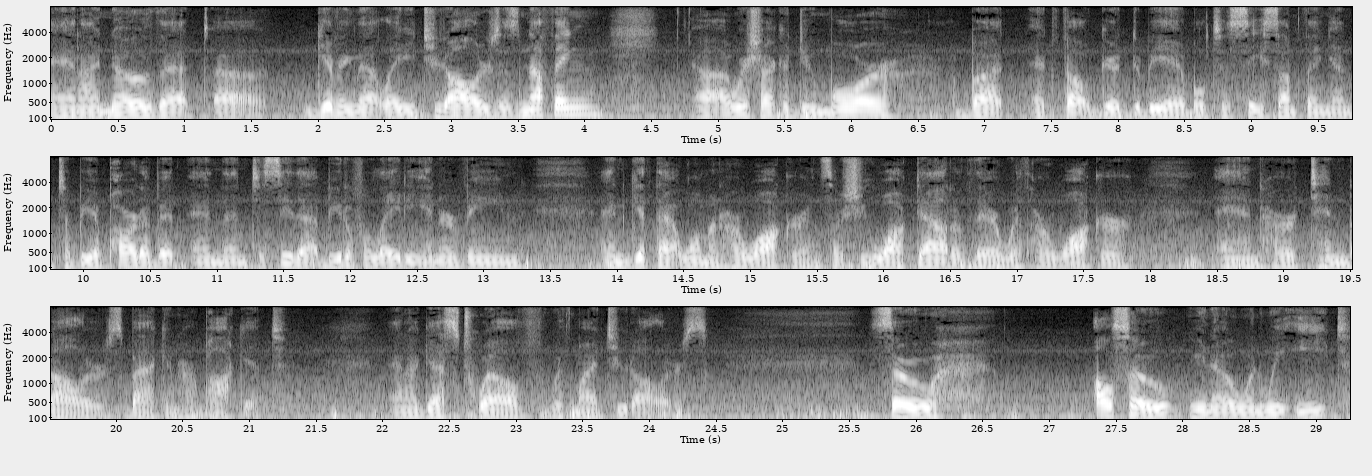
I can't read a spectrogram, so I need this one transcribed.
and I know that uh, giving that lady two dollars is nothing. Uh, I wish I could do more, but it felt good to be able to see something and to be a part of it, and then to see that beautiful lady intervene and get that woman her walker. And so she walked out of there with her walker and her ten dollars back in her pocket, and I guess twelve with my two dollars. So, also, you know, when we eat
